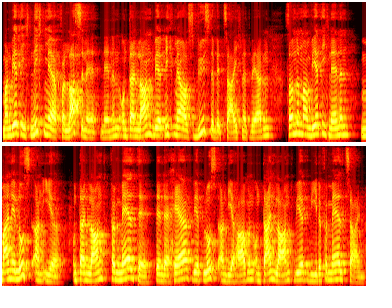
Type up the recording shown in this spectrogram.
Man wird dich nicht mehr Verlassene nennen und dein Land wird nicht mehr als Wüste bezeichnet werden, sondern man wird dich nennen meine Lust an ihr und dein Land vermählte, denn der Herr wird Lust an dir haben und dein Land wird wieder vermählt sein.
